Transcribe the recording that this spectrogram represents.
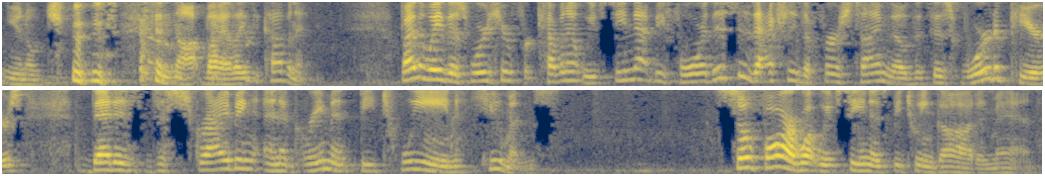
you know, choose to not violate the covenant. By the way, this word here for covenant, we've seen that before. This is actually the first time, though, that this word appears that is describing an agreement between humans. So far, what we've seen is between God and man.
